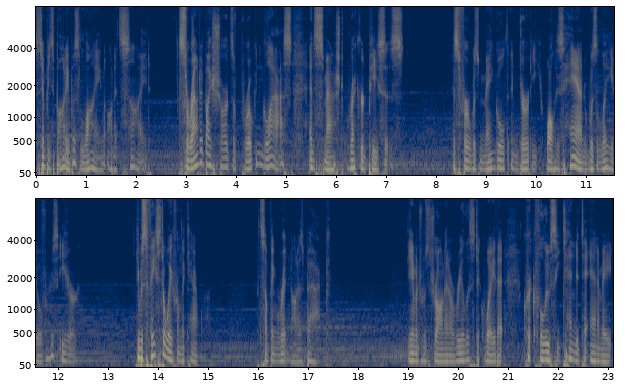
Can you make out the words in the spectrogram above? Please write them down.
Stimpy's body was lying on its side, surrounded by shards of broken glass and smashed record pieces. His fur was mangled and dirty, while his hand was laid over his ear. He was faced away from the camera, with something written on his back. The image was drawn in a realistic way that Kricfalusi tended to animate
